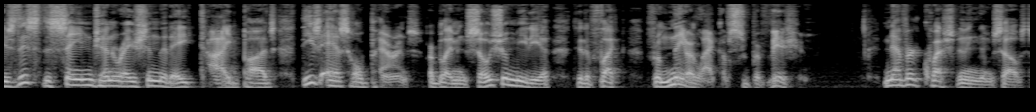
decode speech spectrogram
Is this the same generation that ate Tide Pods? These asshole parents are blaming social media to deflect from their lack of supervision never questioning themselves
